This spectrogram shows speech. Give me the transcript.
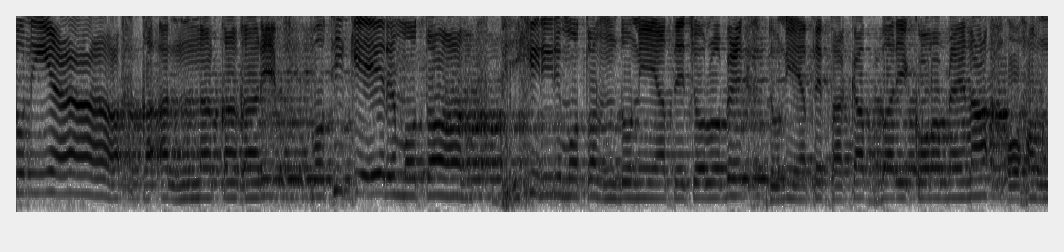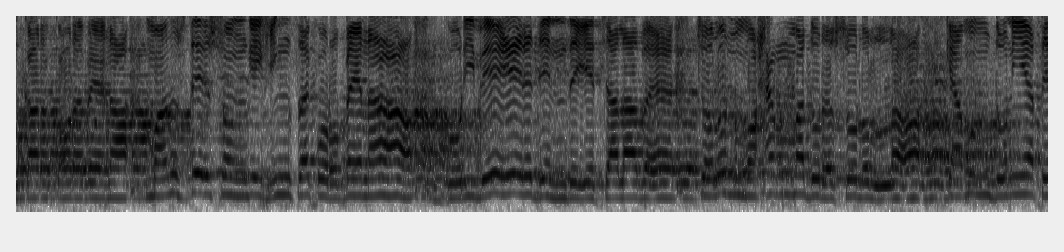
দুনিয়া কান্না কাগারে পথিকের মতন, ভিখিরির মতন দুনিয়াতে চলবে। দুনিয়াতে তাকাব্বারি করবে না, অহংকার করবে না, মানুষদের সঙ্গে হিংসা করবে না, গরিবের জিন্দিগি চালাবে। চলুন মোহাম্মদুর রসুল্লাহ কেমন দুনিয়াতে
